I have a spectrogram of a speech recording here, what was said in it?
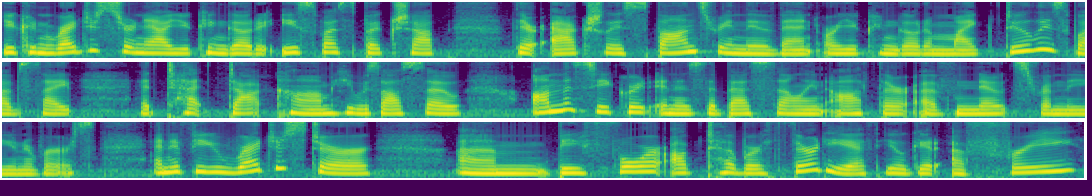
You can register now. You can go to East West Bookshop. They're actually sponsoring the event, or you can go to Mike Dooley's website at tut.com. He was also on The Secret and is the best-selling author of Notes from the Universe. And if you register um, before October 30th, you'll get a free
